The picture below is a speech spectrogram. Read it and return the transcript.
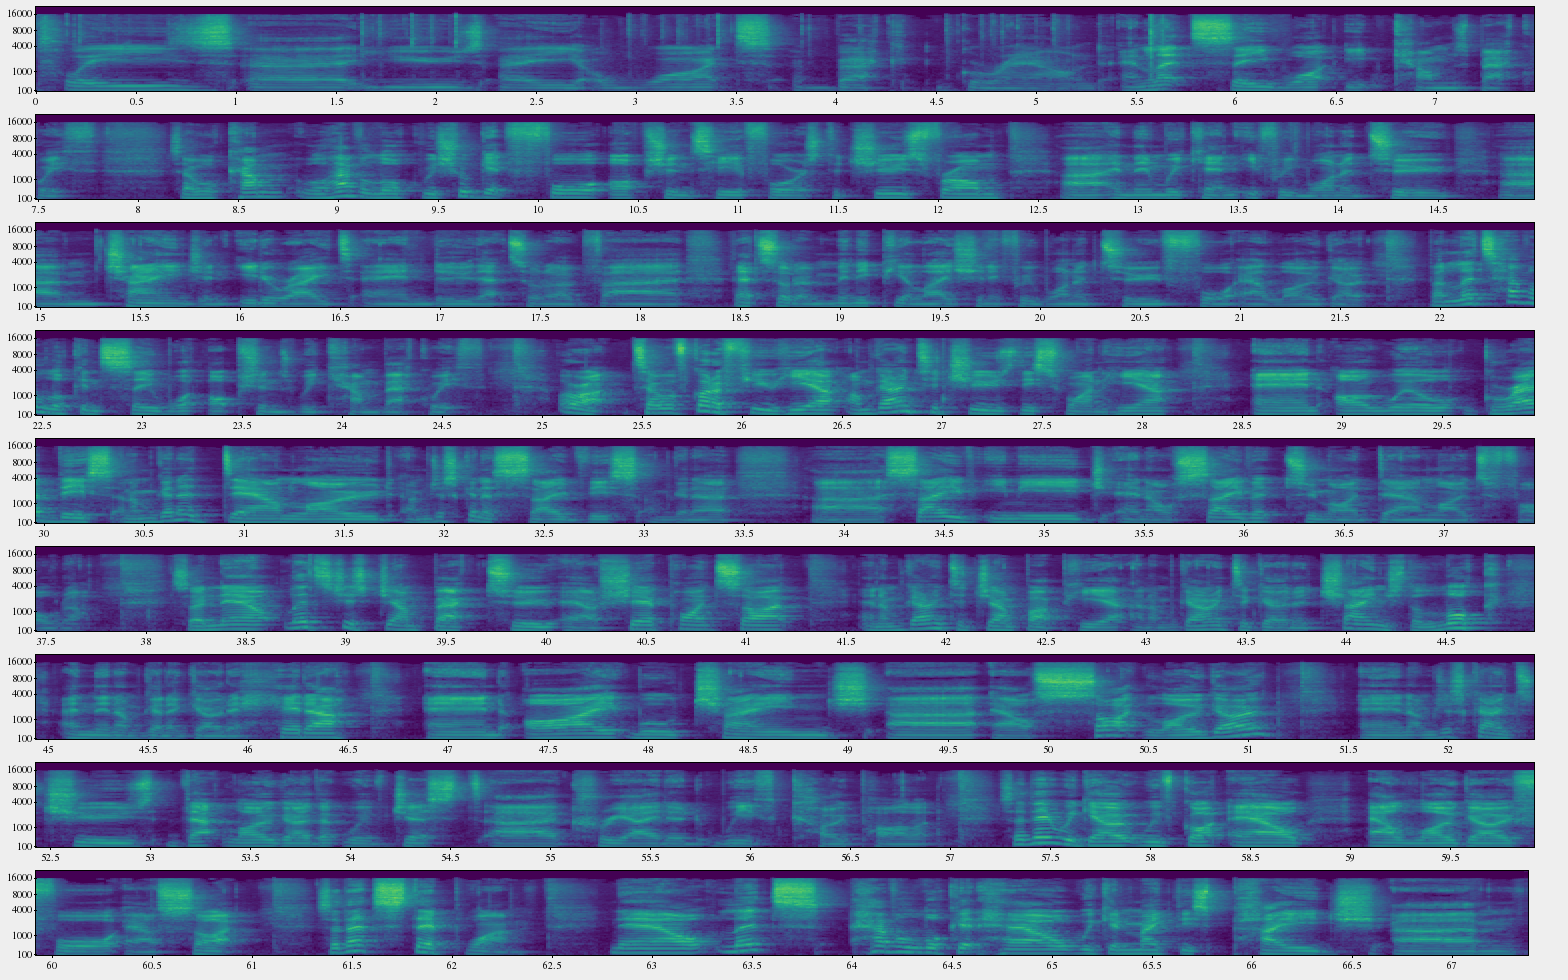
please uh, use a white background and let's see what it comes back with. So we'll come, we'll have a look. We should get four options here for us to choose from, uh, and then we can, if we wanted to, um, change and iterate and do that sort of uh, that sort of manipulation if we wanted to for our logo. But let's have a look and see what options we come back with. All right, so we've got a few here. I'm going to choose this one here and I will grab this and I'm going to download. I'm just going to save this. I'm going to uh, save image and I'll save it to my downloads folder. So now let's just jump back to our SharePoint site and I'm going to jump up here and I'm going to go to change the look and then I'm going to go to header and I will change uh, our site logo and I'm just going to choose that logo that we've just uh, created with Copilot. So there we go, we've got our, our logo for our site. So that's step one. Now let's have a look at how we can make this page um,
